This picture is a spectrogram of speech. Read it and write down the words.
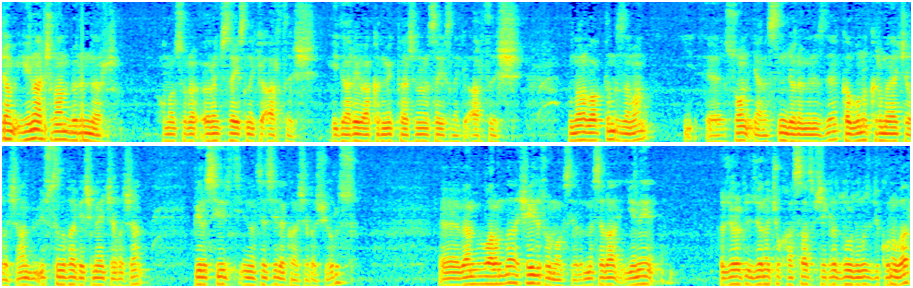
Hocam yeni açılan bölümler, ondan sonra öğrenci sayısındaki artış, idari ve akademik personel sayısındaki artış. Bunlara baktığımız zaman e, son yani sizin döneminizde kabuğunu kırmaya çalışan, bir üst sınıfa geçmeye çalışan bir Siirt Üniversitesi ile karşılaşıyoruz. E, Ben bu bağlamda şeyi de sormak isterim. Mesela yeni özellikle üzerine çok hassas bir şekilde durduğunuz bir konu var.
